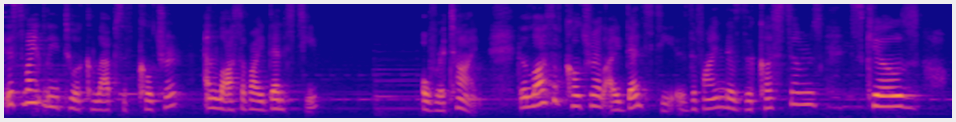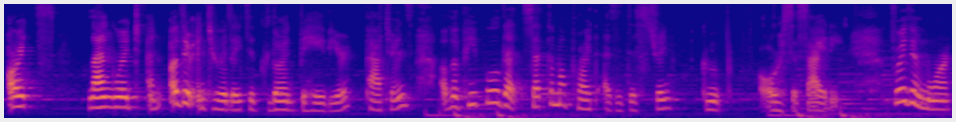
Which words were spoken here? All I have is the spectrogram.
This might lead to a collapse of culture and loss of identity over time. The loss of cultural identity is defined as the customs, skills, arts, language, and other interrelated learned behavior patterns of a people that set them apart as a distinct group or society. Furthermore,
